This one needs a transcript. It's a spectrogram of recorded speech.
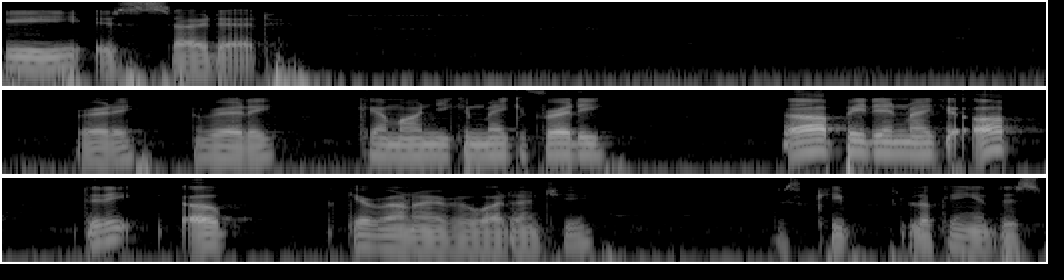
He is so dead. Ready? Ready? Come on, you can make it, Freddy. Up, he didn't make it. Up, did he? Oh, get run over, why don't you? Just keep looking at this.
